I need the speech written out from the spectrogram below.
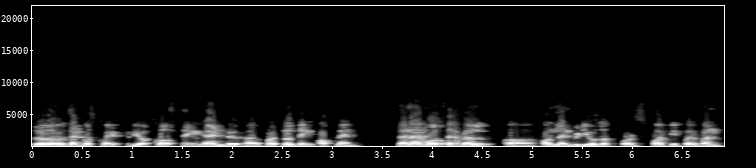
So that was quite free of cost thing and uh, personal thing offline. Then I watched several uh, online videos, of course, for paper one,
